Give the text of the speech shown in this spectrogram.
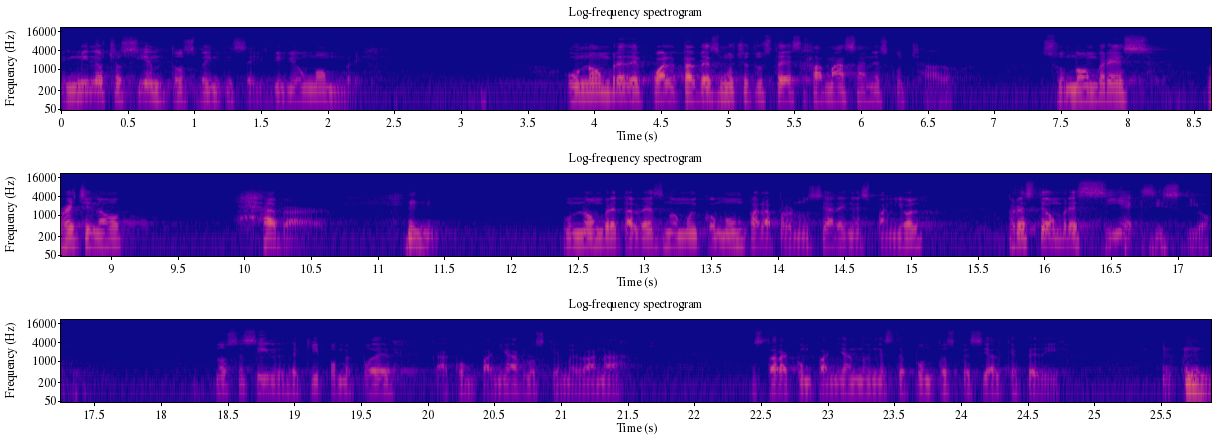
En 1826 vivió un hombre, un hombre del cual tal vez muchos de ustedes jamás han escuchado. Su nombre es Reginald Heber. Un nombre tal vez no muy común para pronunciar en español, pero este hombre sí existió. No sé si el equipo me puede acompañar, los que me van a estar acompañando en este punto especial que pedí.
